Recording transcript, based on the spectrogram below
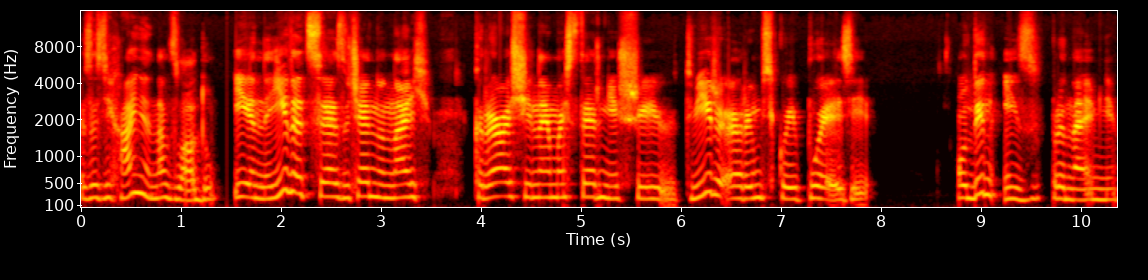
зазіхання на владу. І Енеїда це, звичайно, найкращий, наймайстерніший твір римської поезії. Один із, принаймні.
